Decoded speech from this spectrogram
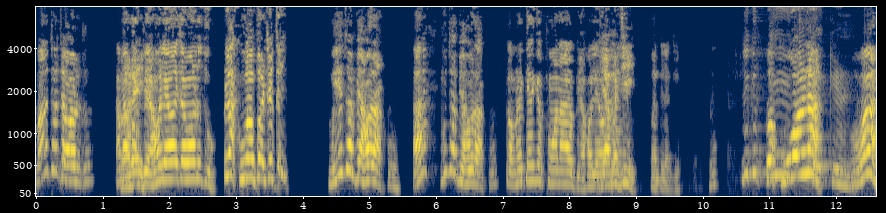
મારે તો જવાનું તું. તમારે બેહો લેવા જવાનું તું. પેલા કુવા પર જતી એ તો બેહો રાખું. હા? હું તો બ્યાહો રાખું. તો હમણાં ક્યારે કે ફોન આવ્યો બ્યાહો લેવા જવાનું. ગેમરજી તો કુવા ના. વાહ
